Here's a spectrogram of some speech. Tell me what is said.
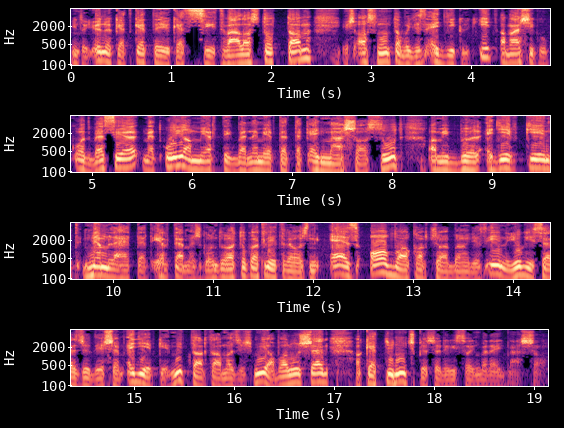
mint hogy önöket kettejüket szétválasztottam, és azt mondtam, hogy az egyikük itt, a másikuk ott beszél, mert olyan mértékben nem értettek egymással szót, amiből egyébként nem lehetett értelmes gondolatokat létrehozni. Ez avval kapcsolatban, hogy az én jogi szerződésem egyébként mit tartalmaz és mi a valóság, a kettő nincs köszönő viszonyban egymással.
